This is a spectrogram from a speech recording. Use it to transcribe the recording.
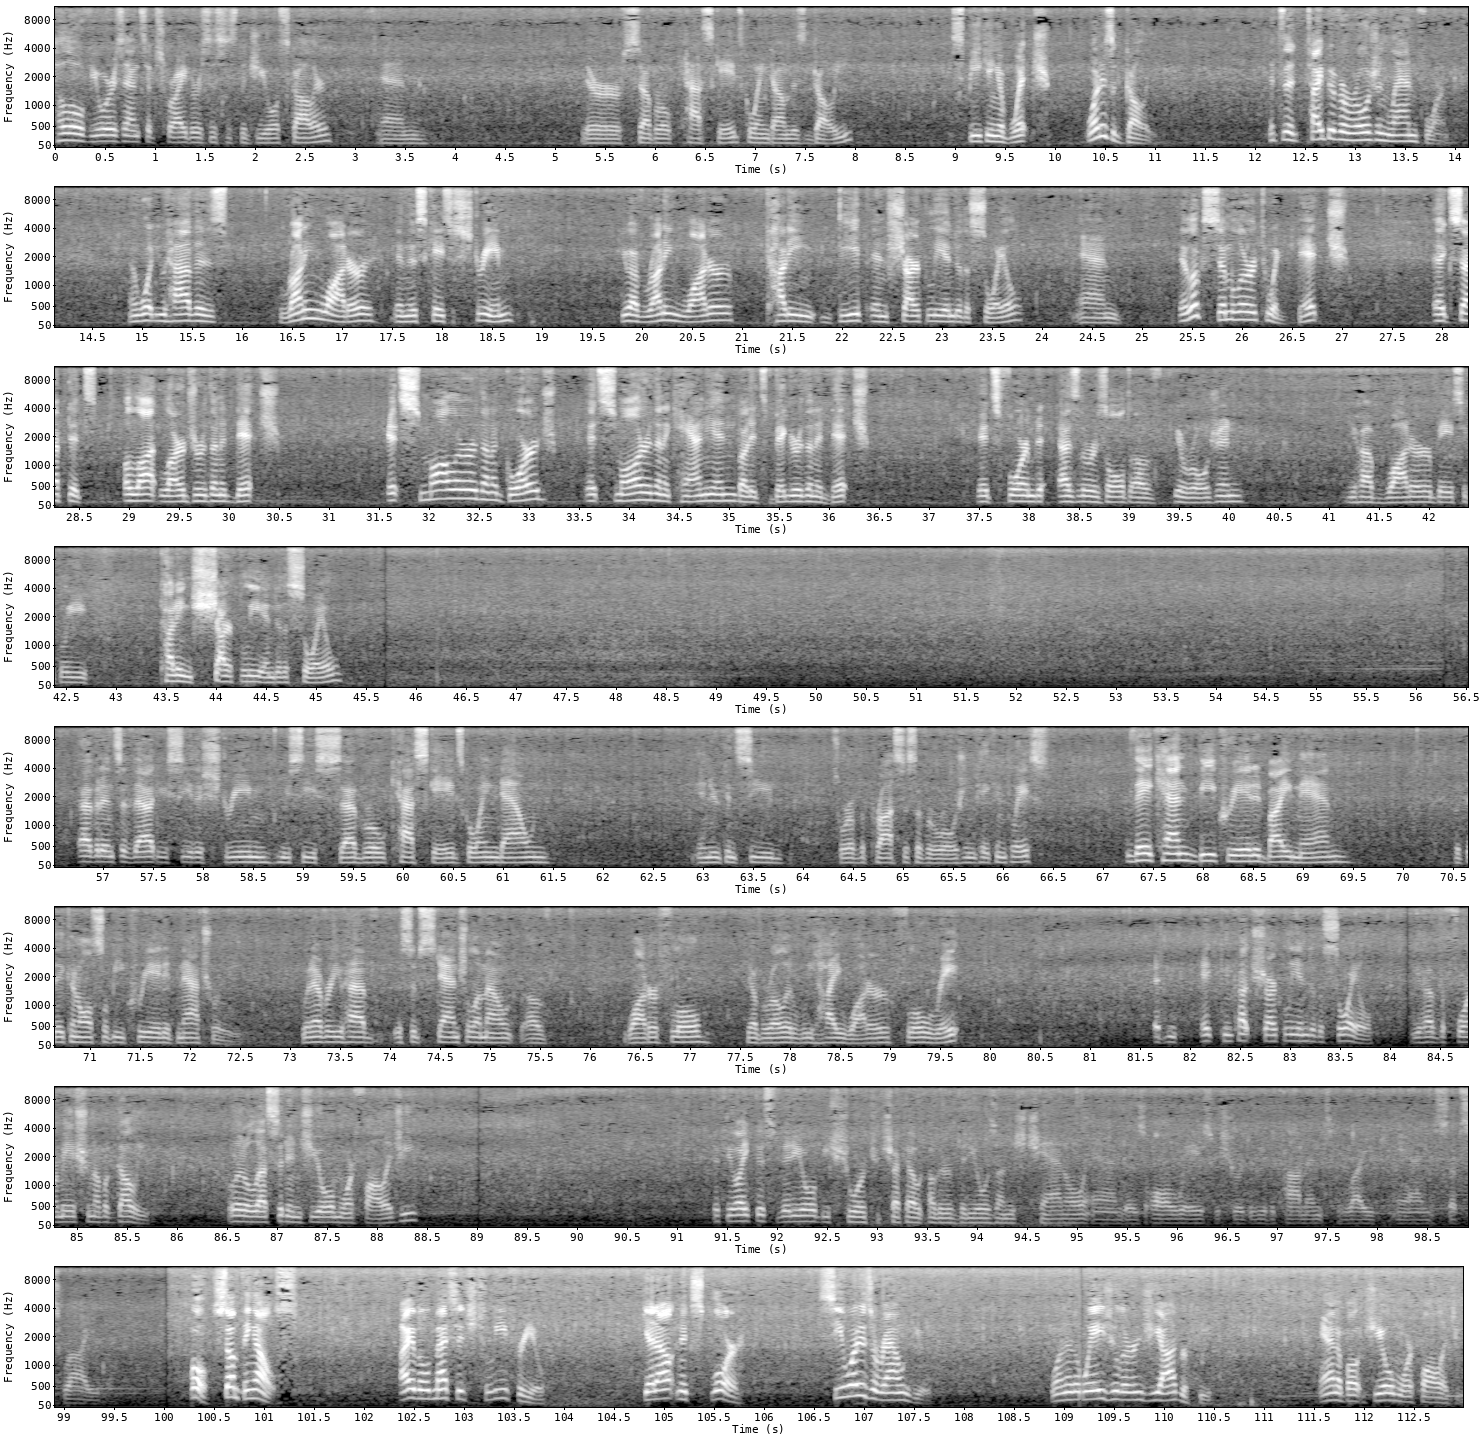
Hello viewers and subscribers, this is the Geo Scholar and there are several cascades going down this gully. Speaking of which, what is a gully? It's a type of erosion landform. And what you have is running water, in this case a stream. You have running water cutting deep and sharply into the soil. And it looks similar to a ditch, except it's a lot larger than a ditch. It's smaller than a gorge. It's smaller than a canyon, but it's bigger than a ditch. It's formed as the result of erosion. You have water basically cutting sharply into the soil. Evidence of that. You see the stream, you see several cascades going down, and you can see sort of the process of erosion taking place. They can be created by man, but they can also be created naturally. Whenever you have a substantial amount of water flow, you have a relatively high water flow rate, it, it can cut sharply into the soil. You have the formation of a gully a little lesson in geomorphology. If you like this video, be sure to check out other videos on this channel, and as always, be sure to leave a comment, like, and subscribe. Oh, something else. I have a message to leave for you. Get out and explore. See what is around you. One of the ways you learn geography and about geomorphology.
